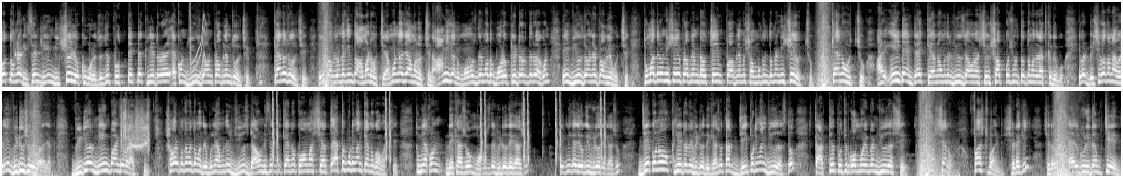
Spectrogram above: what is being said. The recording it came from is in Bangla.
তো তোমরা রিসেন্টলি নিশ্চয়ই লক্ষ্য করেছ যে প্রত্যেকটা ক্রিয়েটরের এখন ভিউজ ডাউন প্রবলেম চলছে। কেন চলছে? এই প্রবলেমটা কিন্তু আমার হচ্ছে, এমন না যে আমার হচ্ছে না। আমি কেন? মনোজদের মতো বড় ক্রিয়েটরদেরও এখন এই ভিউজ ডাউনের প্রবলেম হচ্ছে। তোমাদেরও নিশ্চয়ই এই প্রবলেমটা হচ্ছে, এই প্রবলেমের সম্মুখীন তোমরা নিশ্চয়ই হচ্ছ। কেন হচ্ছ? আর এই টাইমটায় কেন আমাদের ভিউজ ডাউন আসছে? এই সব কোশ্চেন উত্তর তোমাদের আজকে দেবো। এবার বেশি কথা না বাড়িয়ে ভিডিও শুরু করা যাক। ভিডিওর মেইন পয়েন্ট এবার আসছি। সবার প্রথমে তোমাদের বলি, আমাদের ভিউজ ডাউন রিসেন্টলি কেন কম আসছে? এত এত পরিমাণ কেন কম আসছে? তুমি এখন দেখে আসো, মনোজদের ভিডিও দেখে আসো টেকনিক্যাল যোগীর ভিডিও দেখে আসো যে কোনো ক্রিয়েটরের ভিডিও দেখে আসো, তার যেই পরিমাণ ভিউজ আসতো, তার থেকে প্রচুর কম পরিমাণ ভিউজ আসছে। কেন আসছে কেন ফার্স্ট পয়েন্ট সেটা কি? সেটা হচ্ছে অ্যালগোরিদম চেঞ্জ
